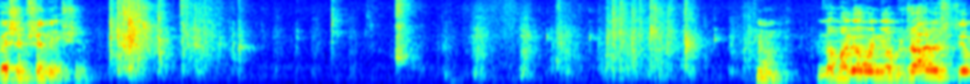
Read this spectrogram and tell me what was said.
Пише пшеничні. Хм. Намальовані обжарості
